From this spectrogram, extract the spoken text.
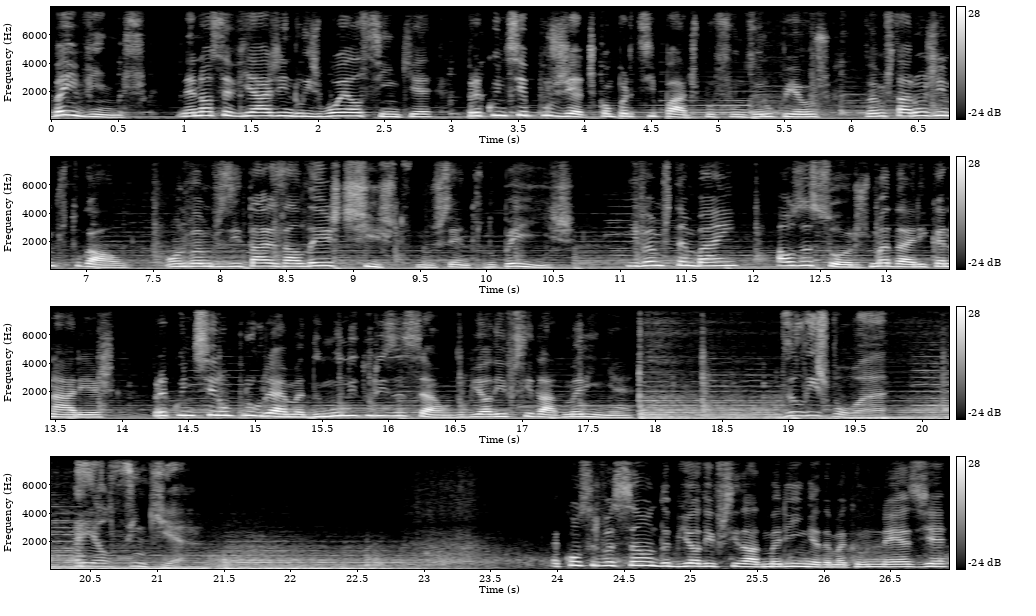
Bem-vindos! Na nossa viagem de Lisboa a Helsínquia, para conhecer projetos com participados por fundos europeus, vamos estar hoje em Portugal, onde vamos visitar as aldeias de Xisto, no centro do país. E vamos também aos Açores, Madeira e Canárias, para conhecer um programa de monitorização de biodiversidade marinha. De Lisboa a Helsínquia. A conservação da biodiversidade marinha da Macaronésia,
